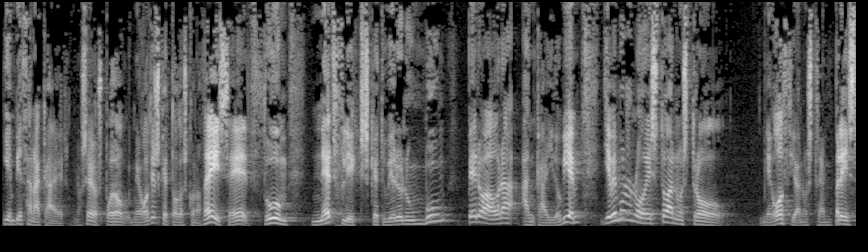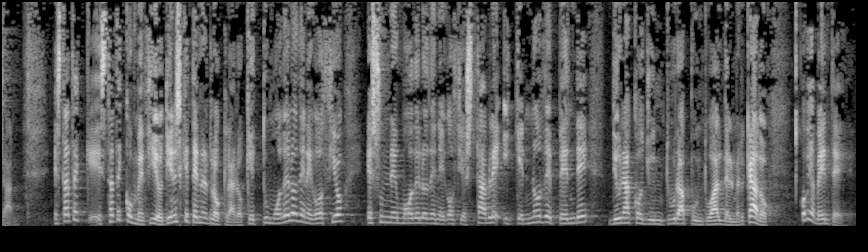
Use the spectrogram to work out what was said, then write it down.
y empiezan a caer. No sé, os puedo. Negocios que todos conocéis, ¿eh? Zoom, Netflix, que tuvieron un boom, pero ahora han caído. Bien, llevémoslo esto a nuestro negocio, a nuestra empresa. Estate, convencido, tienes que tenerlo claro, que tu modelo de negocio es un modelo de negocio estable y que no depende de una coyuntura puntual del mercado. Obviamente,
